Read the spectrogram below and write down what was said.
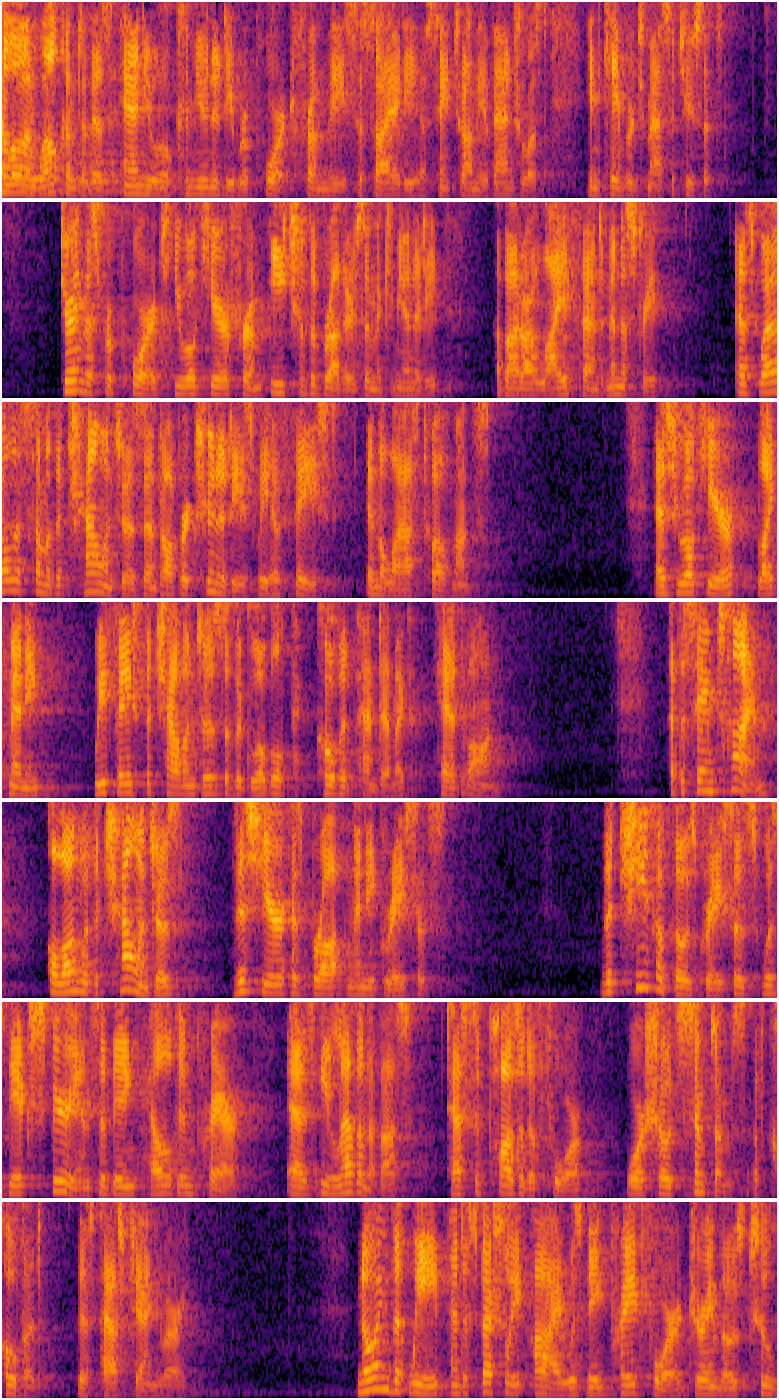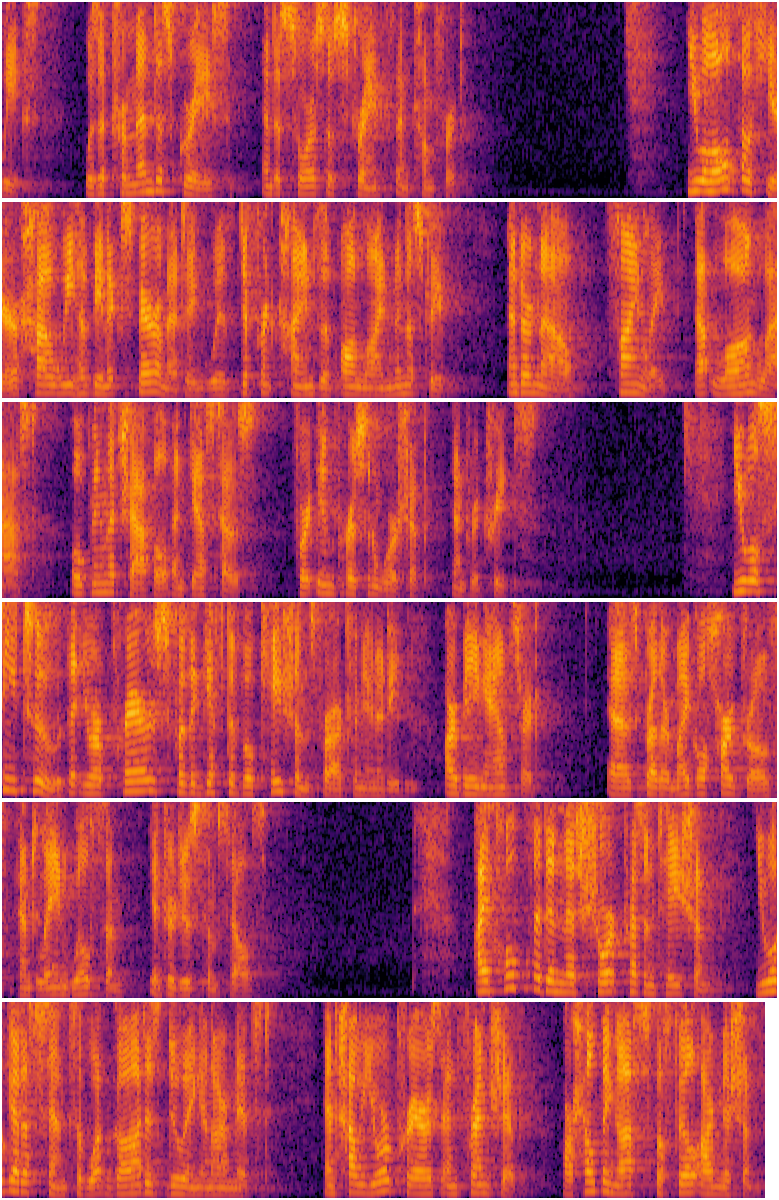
Hello and welcome to this annual community report from the Society of St. John the Evangelist in Cambridge, Massachusetts. During this report, you will hear from each of the brothers in the community about our life and ministry, as well as some of the challenges and opportunities we have faced in the last 12 months. As you will hear, like many, we face the challenges of the global COVID pandemic head on. At the same time, along with the challenges, this year has brought many graces. The chief of those graces was the experience of being held in prayer as 11 of us tested positive for or showed symptoms of COVID this past January. Knowing that we, and especially I, was being prayed for during those two weeks was a tremendous grace and a source of strength and comfort. You will also hear how we have been experimenting with different kinds of online ministry and are now, finally, at long last, opening the chapel and guest house for in-person worship and retreats. You will see too that your prayers for the gift of vocations for our community are being answered as Brother Michael Hardgrove and Lane Wilson introduce themselves. I hope that in this short presentation, you will get a sense of what God is doing in our midst and how your prayers and friendship are helping us fulfill our mission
